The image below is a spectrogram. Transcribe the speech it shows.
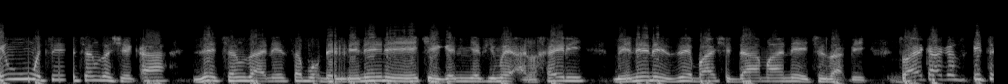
in mutum ya canza sheka zai canza ne saboda menene yake ganin ya fi mai alkhairi menene zai ba shi dama ne ya ci zaɓe. To ai kaga ita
